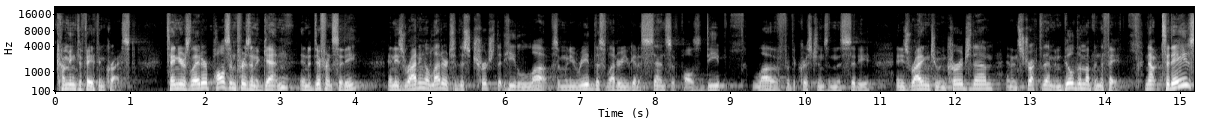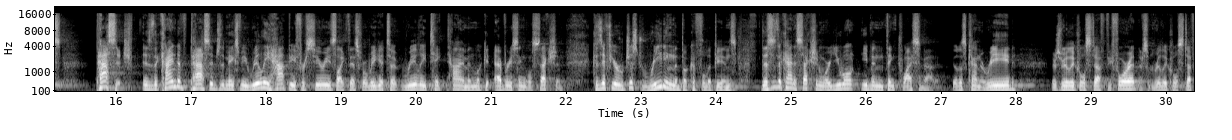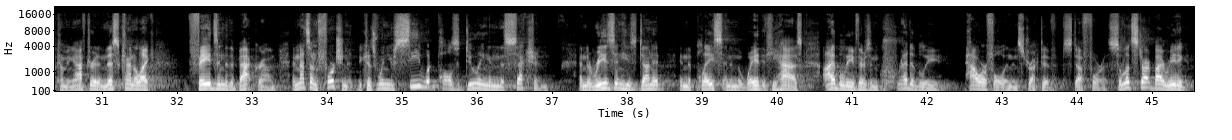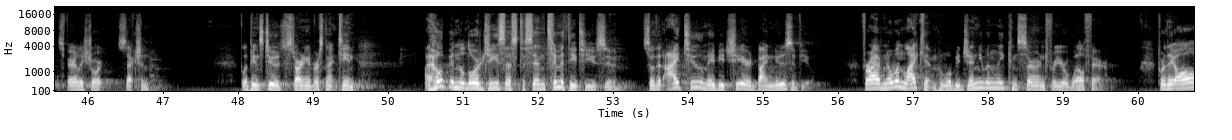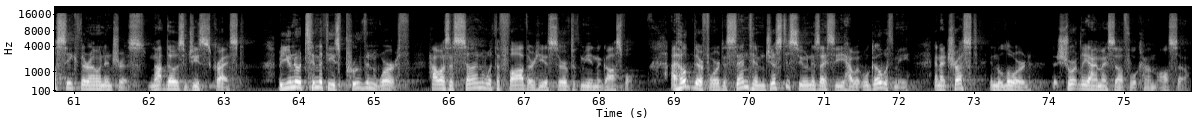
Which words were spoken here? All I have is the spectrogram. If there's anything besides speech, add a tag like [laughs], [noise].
coming to faith in Christ. 10 years later, Paul's in prison again in a different city, and he's writing a letter to this church that he loves. And when you read this letter, you get a sense of Paul's deep love for the Christians in this city. And he's writing to encourage them and instruct them and build them up in the faith. Now, today's passage is the kind of passage that makes me really happy for series like this where we get to really take time and look at every single section. Because if you're just reading the book of Philippians, this is the kind of section where you won't even think twice about it. You'll just kind of read. There's really cool stuff before it, there's some really cool stuff coming after it, and this kind of like fades into the background. And that's unfortunate because when you see what Paul's doing in this section and the reason he's done it in the place and in the way that he has, I believe there's incredibly powerful and instructive stuff for us. So let's start by reading it. It's a fairly short section. Philippians 2, starting in verse 19. I hope in the Lord Jesus to send Timothy to you soon, so that I too may be cheered by news of you. For I have no one like him who will be genuinely concerned for your welfare. For they all seek their own interests, not those of Jesus Christ. But you know Timothy's proven worth, how as a son with a father he has served with me in the gospel. I hope, therefore, to send him just as soon as I see how it will go with me, and I trust in the Lord that shortly I myself will come also.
